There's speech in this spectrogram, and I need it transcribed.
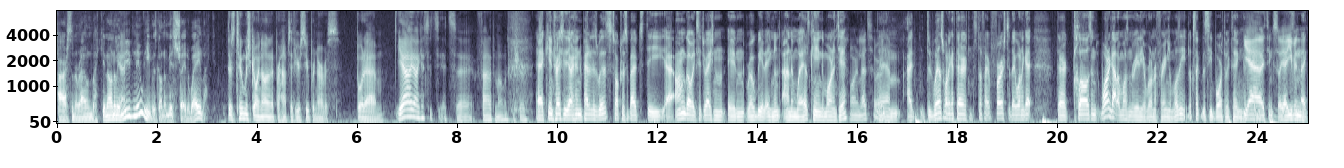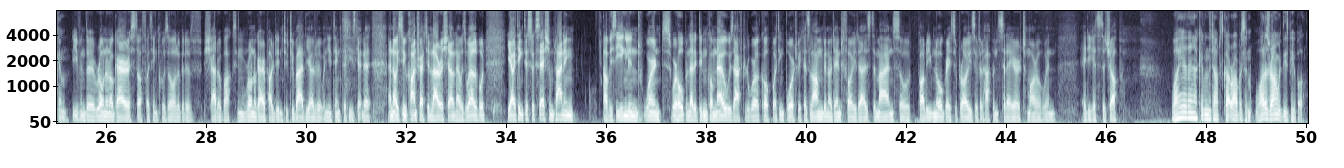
arsing around. Like, you know what I mean? Yeah. He knew he was going to miss straight away. Like, there's too much going on in it, perhaps, if you're super nervous. But um, yeah, I- I guess it's it's uh, fun at the moment for sure. Uh, Cian Tracey, the Irish Independent, is with us to talk to us about the uh, ongoing situation in rugby in England and in Wales. Cian, good morning to you. Morning, lads. How are you? Um, I, did Wales want to get their stuff out first? Did they want to get their claws And Warren Gatland wasn't really a runner for England, was he? Looks like the C. Borthwick thing. Yeah, I think so. Yeah, even making- even the Ronan O'Gara stuff, I think, was all a bit of shadow boxing. Ronan O'Gara probably didn't do too badly out of it when you think that he's getting a, a nice new contract in La Rochelle now as well. But yeah, I think the succession planning. Obviously, England weren't. We're hoping that it didn't come now. It was after the World Cup. I think Borthwick has long been identified as the man. So probably no great surprise if it happens today or tomorrow when Eddie gets the chop. Why are they not giving the job to Scott Robertson? What is wrong with these people?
